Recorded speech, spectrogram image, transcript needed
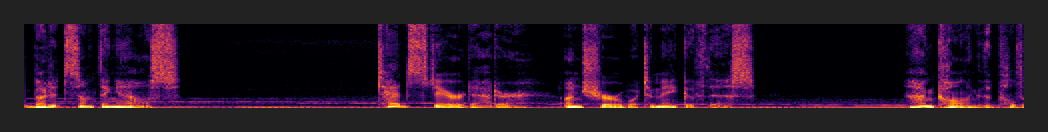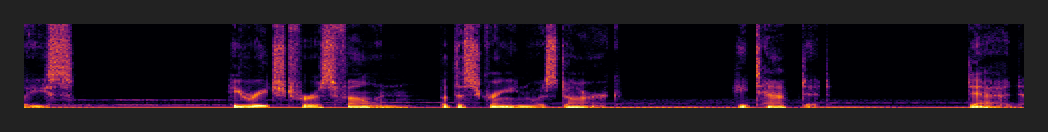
but it's something else. Ted stared at her, unsure what to make of this. I'm calling the police. He reached for his phone, but the screen was dark. He tapped it. Dead.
